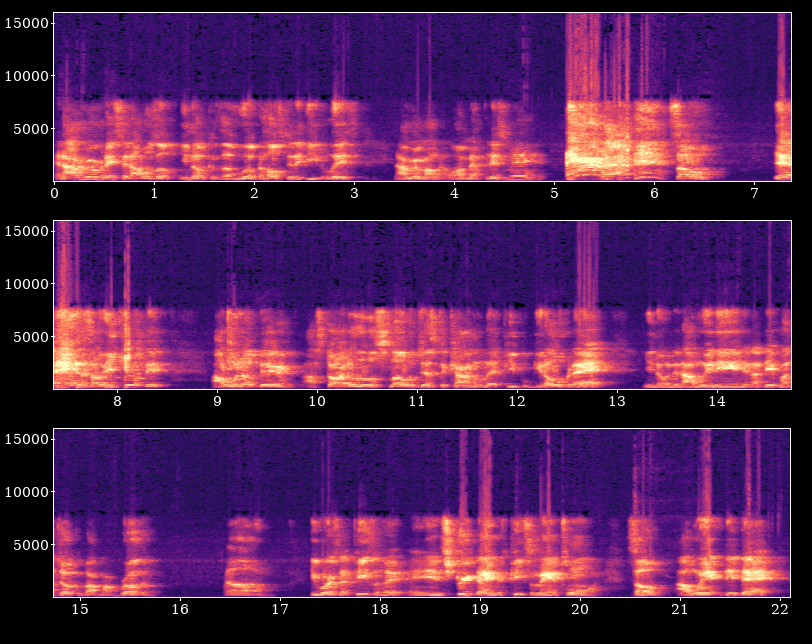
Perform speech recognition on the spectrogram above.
And I remember they said I was up, you know, because uh, whoever the hosted, they gave you the list. And I remember I'm like, oh, I'm after this man. so, yeah, so he killed it. I went up there. I started a little slow just to kind of let people get over that, you know. And then I went in and I did my joke about my brother um, he works at Pizza Hut, and his street name is Pizza Man Twan. So I went, did that.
